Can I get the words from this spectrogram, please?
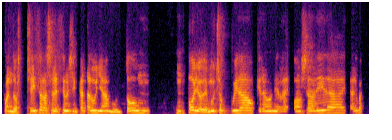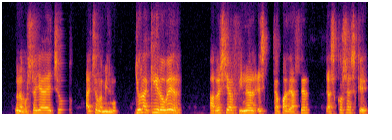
cuando se hizo las elecciones en Cataluña, montó un, pollo de mucho cuidado, que era una irresponsabilidad y tal. Y bueno, pues ella ha hecho, ha hecho lo mismo. Yo la quiero ver, a ver si al final es capaz de hacer las cosas que,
